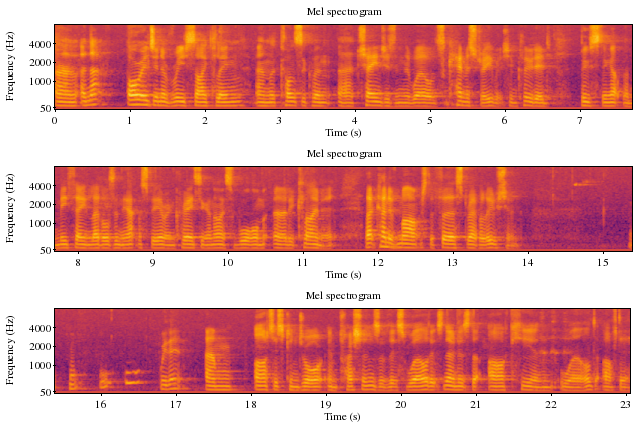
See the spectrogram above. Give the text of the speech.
Uh, and that origin of recycling and the consequent uh, changes in the world's chemistry, which included boosting up the methane levels in the atmosphere and creating a nice warm early climate, that kind of marks the first revolution. With it, um, artists can draw impressions of this world. It's known as the Archean world, after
